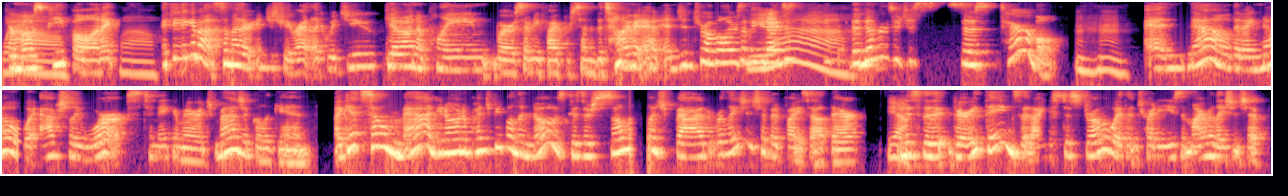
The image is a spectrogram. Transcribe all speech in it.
wow. for most people. And I, wow. I think about some other industry, right? Like, would you get on a plane where 75% of the time it had engine trouble or something? Yeah. You know, just the numbers are just so terrible. Mm-hmm. And now that I know what actually works to make a marriage magical again, I get so mad, you know, I want to punch people in the nose because there's so much bad relationship advice out there. Yeah. And it's the very things that I used to struggle with and try to use in my relationship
